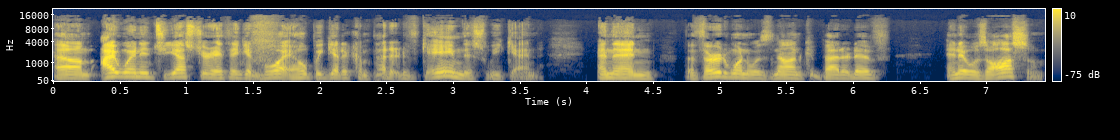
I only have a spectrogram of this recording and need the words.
Um, I went into yesterday thinking, boy, I hope we get a competitive game this weekend. And then the third one was non competitive, and it was awesome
